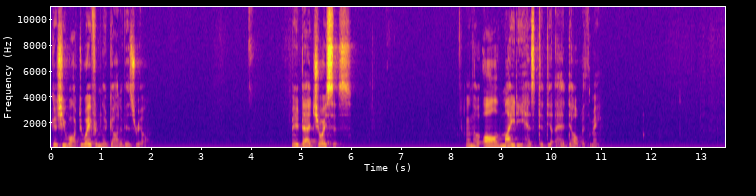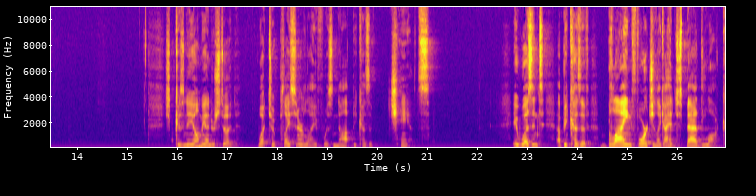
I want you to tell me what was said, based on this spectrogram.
because she walked away from the God of Israel, made bad choices. And the Almighty has to de- had dealt with me. Because Naomi understood what took place in her life was not because of chance. It wasn't uh, because of blind fortune, like I had just bad luck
